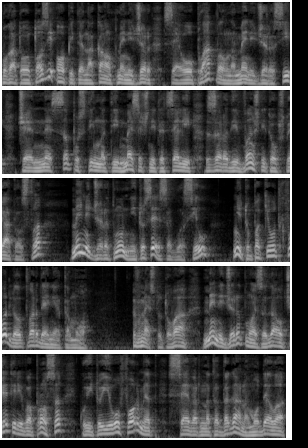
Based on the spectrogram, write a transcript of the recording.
когато този опитен акаунт менеджер се е оплаквал на менеджера си, че не са постигнати месечните цели заради външните обстоятелства, менеджерът му нито се е съгласил, нито пък е отхвърлял твърденията му. Вместо това, менеджерът му е задал четири въпроса, които и оформят северната дъга на модела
